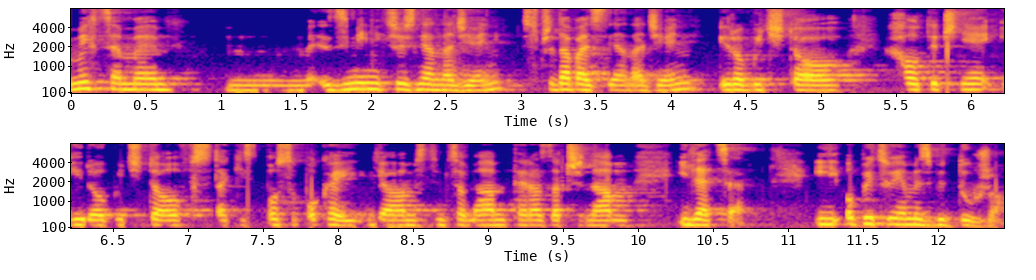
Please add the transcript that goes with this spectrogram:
my chcemy mm, zmienić coś z dnia na dzień, sprzedawać z dnia na dzień i robić to chaotycznie i robić to w taki sposób, ok, działam z tym, co mam, teraz zaczynam i lecę. I obiecujemy zbyt dużo.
